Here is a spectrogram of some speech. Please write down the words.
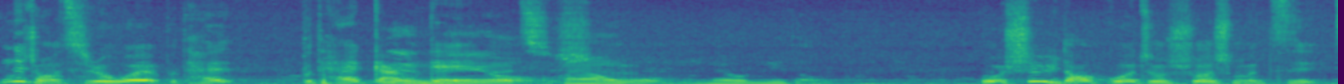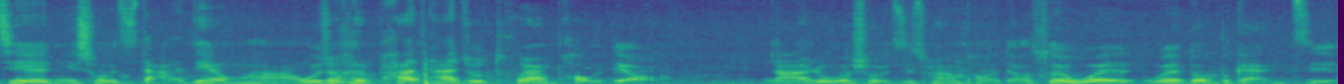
那种其实我也不太不太敢给的，其实好像我没有遇到过。我是遇到过，就说什么自己借你手机打个电话，我就很怕他就突然跑掉，拿着我手机突然跑掉，所以我也我也都不敢借。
